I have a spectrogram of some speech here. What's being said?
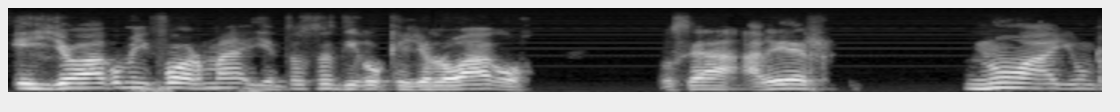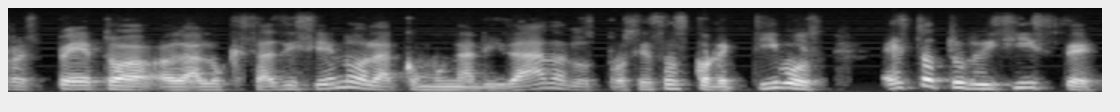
y yo hago mi forma y entonces digo que yo lo hago. O sea, a ver, no hay un respeto a, lo que estás diciendo, a la comunalidad, a los procesos colectivos. Esto tú lo hiciste.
